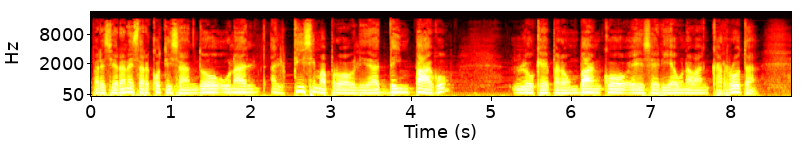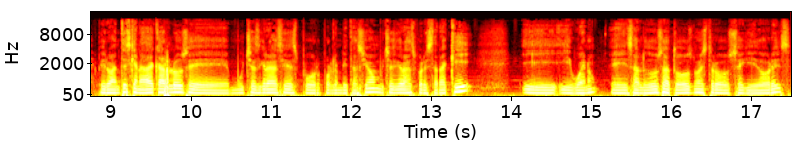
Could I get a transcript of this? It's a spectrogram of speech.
parecieran estar cotizando una altísima probabilidad de impago, lo que para un banco eh, sería una bancarrota. Pero antes que nada, Carlos, eh, muchas gracias por, la invitación, muchas gracias por estar aquí. Y, bueno, eh, saludos a todos nuestros seguidores.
